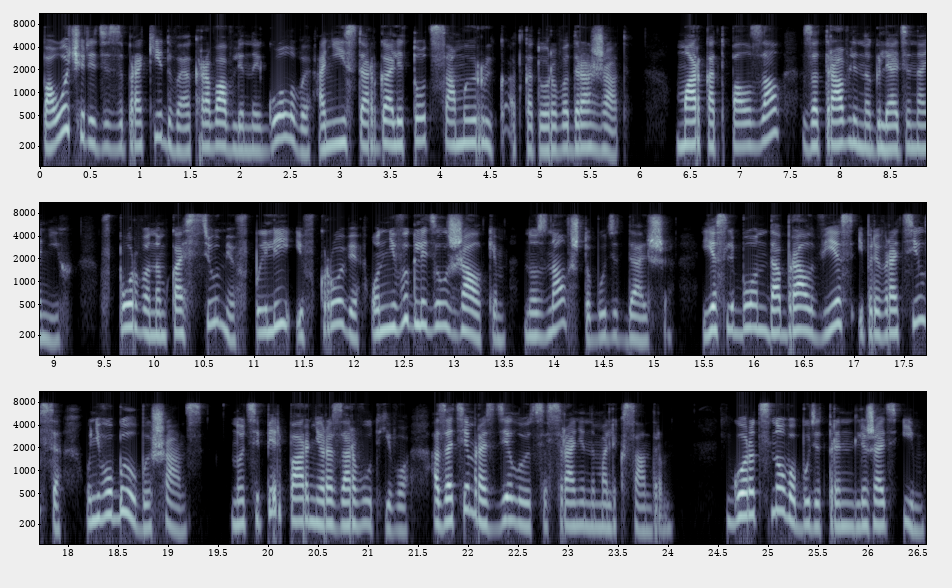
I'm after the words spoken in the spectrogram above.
По очереди, запрокидывая окровавленные головы, они исторгали тот самый рык, от которого дрожат. Марк отползал, затравленно глядя на них. В порванном костюме, в пыли и в крови он не выглядел жалким, но знал, что будет дальше. Если бы он добрал вес и превратился, у него был бы шанс но теперь парни разорвут его, а затем разделаются с раненым Александром. Город снова будет принадлежать им,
